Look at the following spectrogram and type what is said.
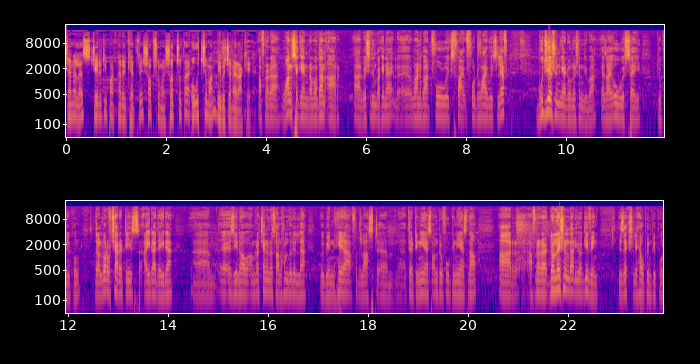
চ্যানেলস চ্যারিটি পার্টনারের ক্ষেত্রে সবসময় স্বচ্ছতা ও উচ্চমান বিবেচনায় রাখে আপনারা ওয়ান্স এগেন রমাদান আর আর বেশি দিন বাকি নাই run about four weeks five four to five weeks left বুঝিয়ে শুনিয়া ডোনেশন দিবা as I always say to people there are lot of charities আইরা জাইরা as you know আমরা চ্যানেল আছে আলহামদুলিল্লাহ we been here for the last thirteen years on to fourteen years now আর আপনারা donation that you are giving is actually helping people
